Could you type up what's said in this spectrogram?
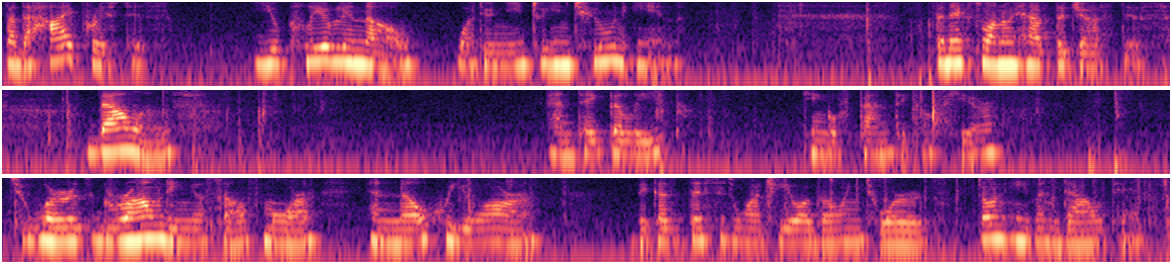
But the High Priestess, you clearly know what you need to in tune in. The next one we have the justice. Balance and take the leap. King of Pentacles here. Towards grounding yourself more and know who you are because this is what you are going towards. Don't even doubt it.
